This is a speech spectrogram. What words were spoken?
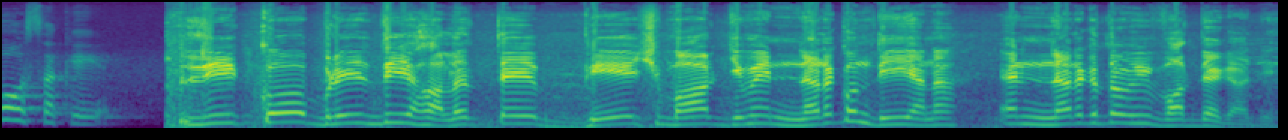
ਹੋ ਸਕੇ। ਲੀਕੋ ਬ੍ਰਿਜ ਦੀ ਹਾਲਤ ਤੇ ਬੇਸ਼ੁਮਾਰ ਜਿਵੇਂ ਨਰਕ ਹੁੰਦੀ ਹੈ ਨਾ, ਇਹ ਨਰਕ ਤੋਂ ਵੀ ਵੱਧ ਹੈਗਾ ਜੀ।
